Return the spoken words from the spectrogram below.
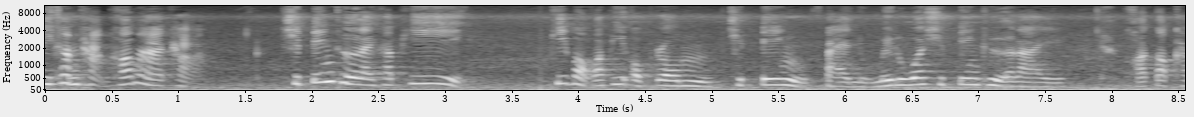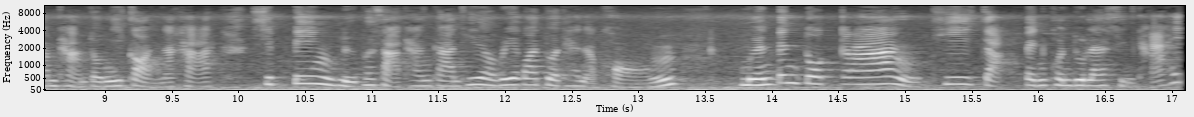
มีคำถามเข้ามาค่ะ ชิปปิ้งคืออะไรคะพี่ พี่บอกว่าพี่อบรมชิปปิ้งแต่หนูไม่รู้ว่าชิปปิ้งคืออะไร ขอตอบคำถามตรงนี้ก่อนนะคะชิปปิ้งหรือภาษาทางการที่เราเรียกว่าตัวแทนอของ เหมือนเป็นตัวกลางที่จะเป็นคนดูแลสินค้าให้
